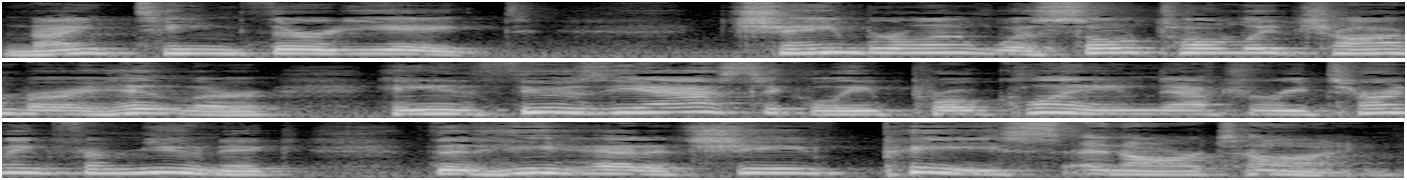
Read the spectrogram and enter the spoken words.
1938. Chamberlain was so totally charmed by Hitler, he enthusiastically proclaimed after returning from Munich that he had achieved peace in our time.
